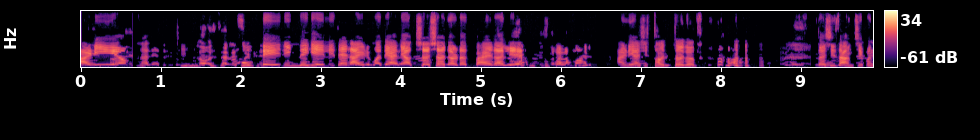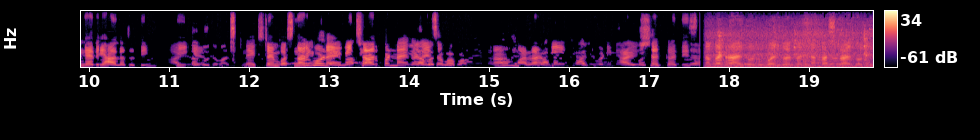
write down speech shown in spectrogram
आणि खूप डेअरिंगने गेली त्या राईडमध्ये आणि अक्षरशः रडत बाहेर आले आणि अशी थरथरत तशीच आमची पण काहीतरी हालत होती. ठीक आहे. नेक्स्ट टाइम बसणार कोण आहे? विचार पण नाही करायचा बाबा. मला आयुष्यात कधीच नका ट्राय करू. बर्गर तरी नकाच ट्राय करू.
